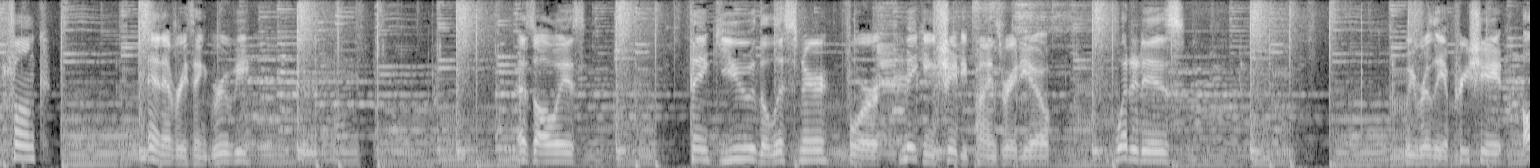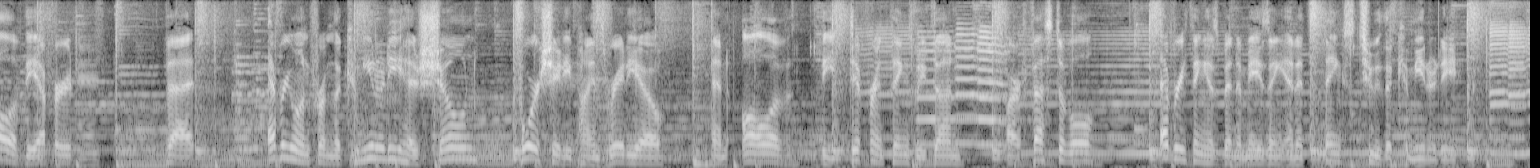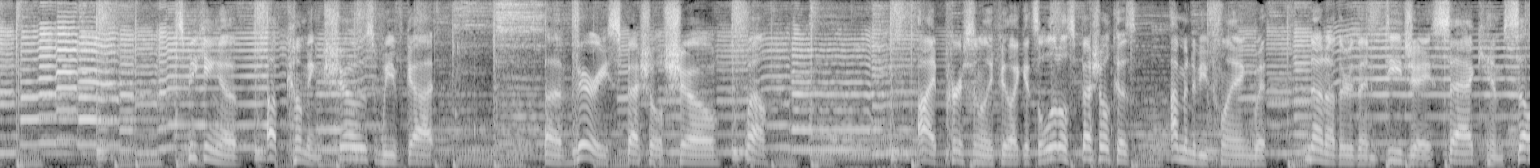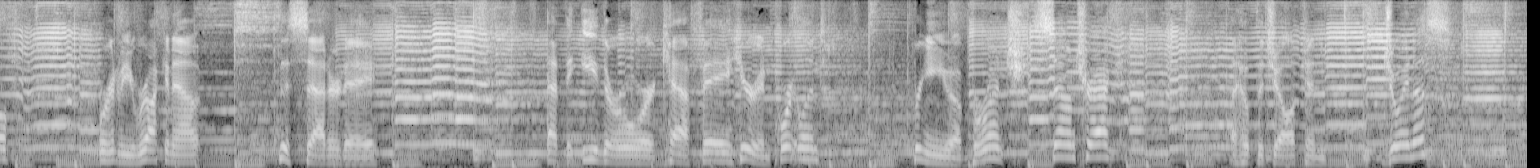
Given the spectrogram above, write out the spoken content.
funk, and everything groovy. As always, thank you, the listener, for making Shady Pines Radio what it is. We really appreciate all of the effort that everyone from the community has shown for Shady Pines Radio and all of the different things we've done. Our festival, everything has been amazing, and it's thanks to the community. Speaking of upcoming shows, we've got a very special show. Well, I personally feel like it's a little special because I'm going to be playing with none other than DJ Sag himself. We're going to be rocking out this Saturday at the Either Or Cafe here in Portland, bringing you a brunch soundtrack. I hope that y'all can join us.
